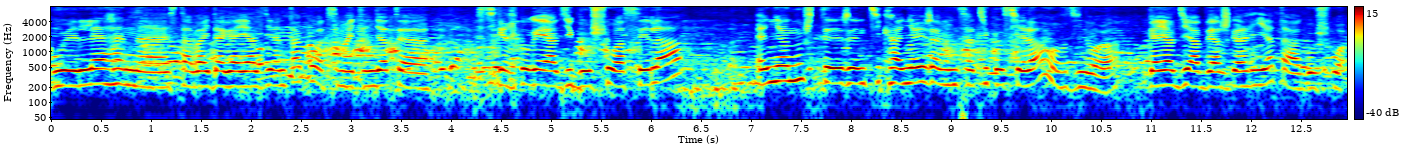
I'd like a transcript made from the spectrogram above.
Gue lehen uh, ez da bai da gaialdientako, atzemaiten jat uh, zigerko gaialdi goxoa zela. Enian uste jentik hainai jamintzatuko ziela, ordin nola. Gaialdia beharzgarria eta goxoa.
